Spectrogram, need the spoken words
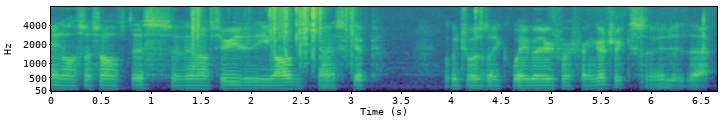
it also solves this, so then after you do the all, just kind of skip, which was like way better for finger tricks, so I did that.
